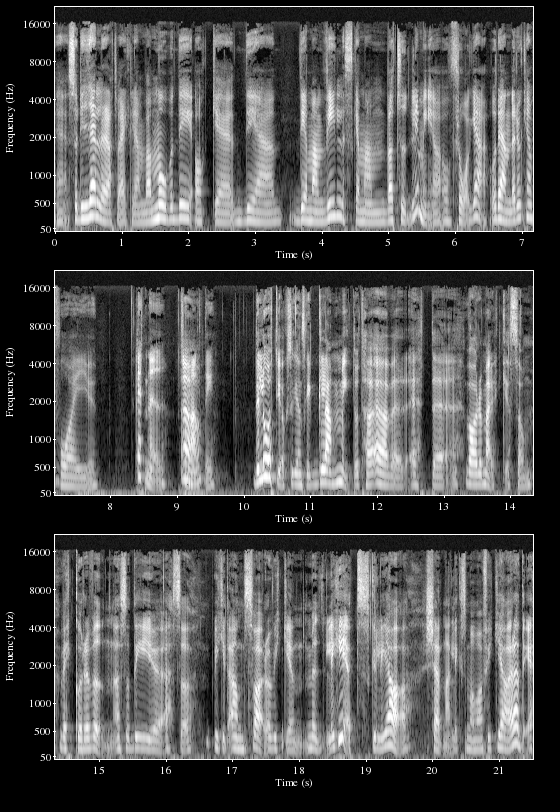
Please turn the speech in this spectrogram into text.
Eh, så det gäller att verkligen vara modig och eh, det, det man vill ska man vara tydlig med och fråga. Och det enda du kan få är ju ett nej, som ja. alltid. Det låter ju också ganska glammigt att ta över ett eh, varumärke som Veckorevyn. Alltså det är ju alltså vilket ansvar och vilken möjlighet skulle jag känna liksom om man fick göra det.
